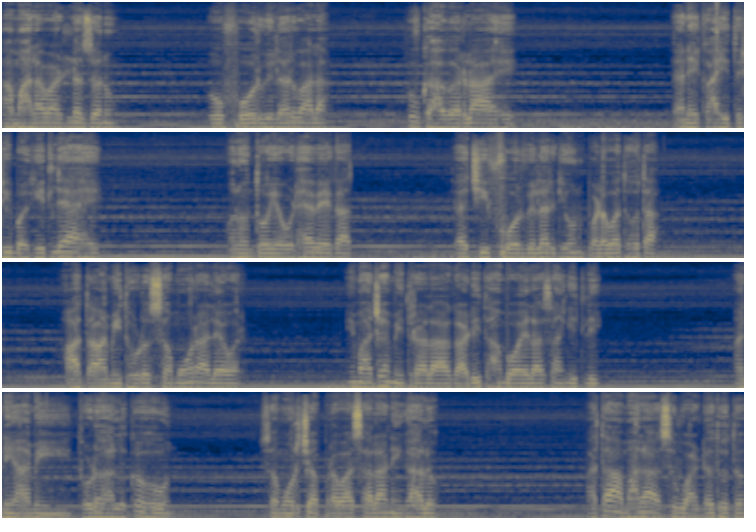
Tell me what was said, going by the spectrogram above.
आम्हाला वाटलं जणू तो फोर व्हीलरवाला खूप घाबरला आहे. त्याने काहीतरी बघितले आहे. म्हणून तो एवढ्या वेगात त्याची फोर व्हीलर घेऊन पळवत होता. आता आम्ही थोडं समोर आल्यावर मी माझ्या मित्राला गाडी थांबवायला सांगितली. आणि आम्ही थोडं हलकं होऊन समोरच्या प्रवासाला निघालो. आता आम्हाला असं वाटत होतं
